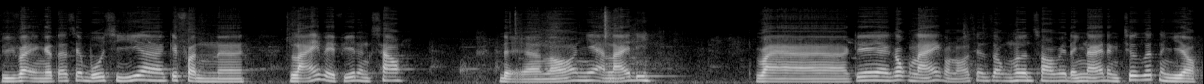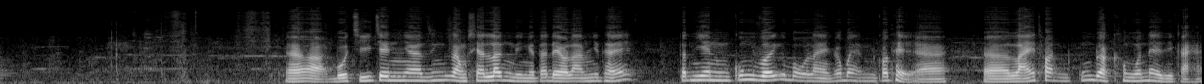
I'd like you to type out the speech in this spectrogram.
Vì vậy người ta sẽ bố trí à, cái phần à, lái về phía đằng sau để à, nó nhẹ lái đi. Và cái góc lái của nó sẽ rộng hơn so với đánh lái đằng trước rất là nhiều. À, ở bố trí trên à, những dòng xe lân thì người ta đều làm như thế tất nhiên cũng với cái bộ này các bạn có thể à, à, lái thuận cũng được không vấn đề gì cả.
